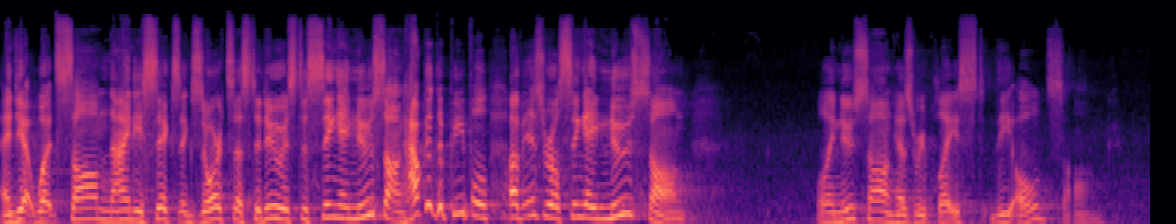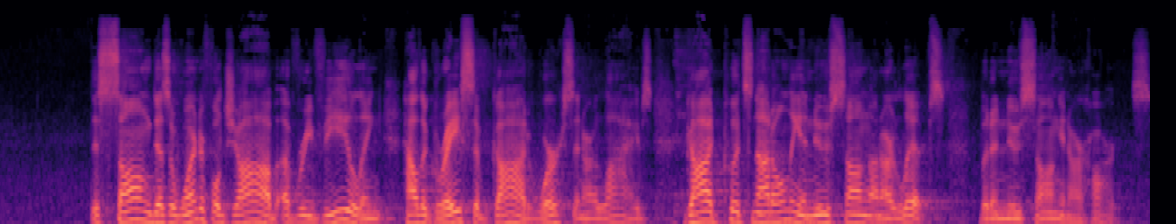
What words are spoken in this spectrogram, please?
And yet, what Psalm 96 exhorts us to do is to sing a new song. How could the people of Israel sing a new song? Well, a new song has replaced the old song. This song does a wonderful job of revealing how the grace of God works in our lives. God puts not only a new song on our lips, but a new song in our hearts.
